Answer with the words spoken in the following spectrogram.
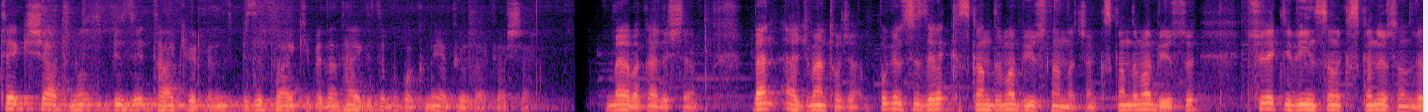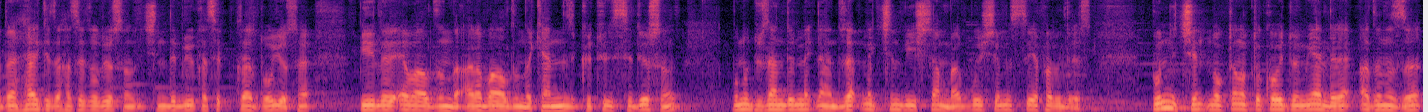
Tek şartımız bizi takip etmeniz. Bizi takip eden herkese bu bakımı yapıyoruz arkadaşlar. Merhaba kardeşlerim. Ben Ercüment Hoca. Bugün sizlere kıskandırma büyüsünü anlatacağım. Kıskandırma büyüsü sürekli bir insanı kıskanıyorsanız ve da herkese haset oluyorsanız, içinde büyük hasetlikler doğuyorsa, birileri ev aldığında, araba aldığında kendinizi kötü hissediyorsanız bunu düzendirmek, yani düzeltmek için bir işlem var. Bu işlemi size yapabiliriz. Bunun için nokta nokta koyduğum yerlere adınızı,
